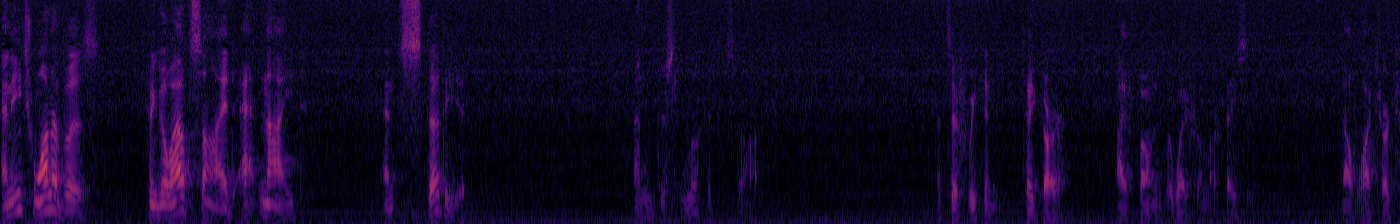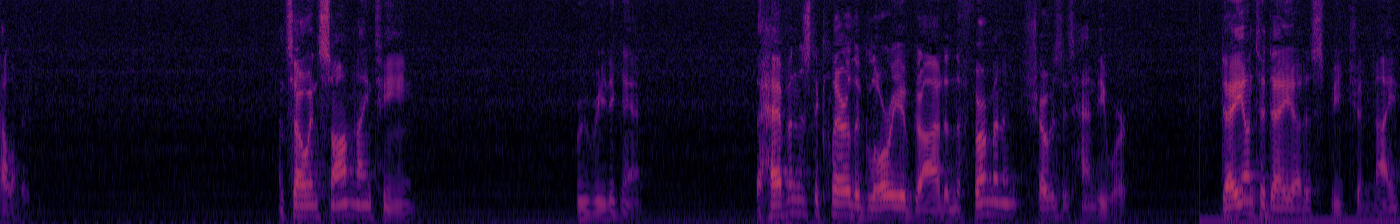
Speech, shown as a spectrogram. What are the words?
And each one of us can go outside at night and study it and just look at the stars. That's if we can take our iPhones away from our faces, not watch our television. And so in Psalm 19, we read again The heavens declare the glory of God, and the firmament shows his handiwork. Day unto day utters speech, and night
